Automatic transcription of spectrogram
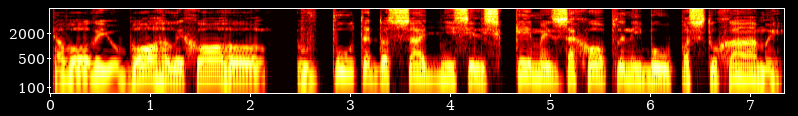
та волею бога лихого в пута досадні сільськими захоплений був пастухами.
